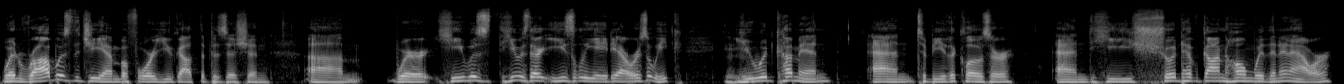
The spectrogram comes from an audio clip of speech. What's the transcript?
when Rob was the GM before you got the position, um, where he was he was there easily eighty hours a week. You would come in and to be the closer, and he should have gone home within an hour,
